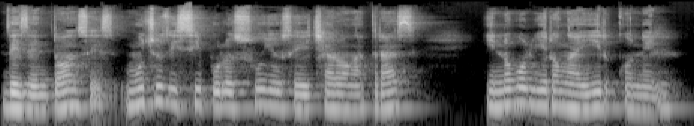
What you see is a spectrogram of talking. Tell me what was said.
Desde entonces muchos discípulos suyos se echaron atrás y no volvieron a ir con él.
